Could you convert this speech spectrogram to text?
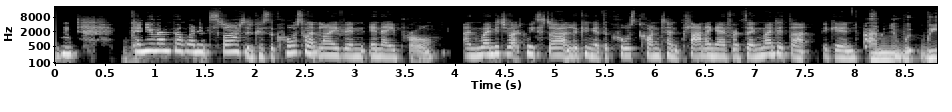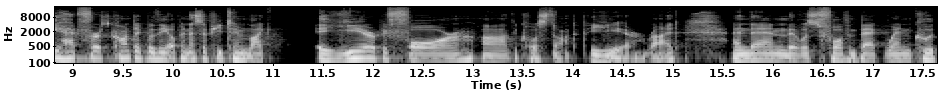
Mm-hmm. Can you remember when it started? Because the course went live in in April, and when did you actually start looking at the course content, planning everything? When did that begin? I mean, we, we had first contact with the OpenSAP team like a year before uh, the course started, a year, right? And then there was forth and back, when could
